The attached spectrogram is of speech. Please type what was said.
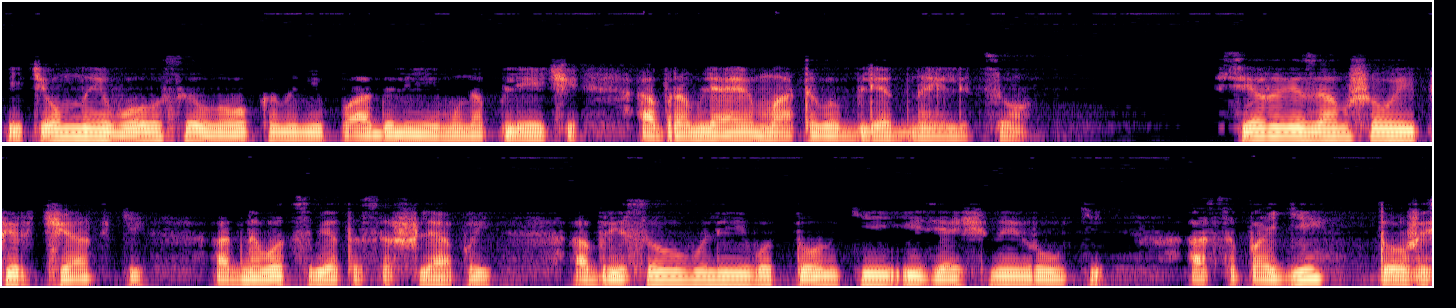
и темные волосы локонами падали ему на плечи, обрамляя матово-бледное лицо. Серые замшевые перчатки одного цвета со шляпой обрисовывали его тонкие изящные руки, а сапоги, тоже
